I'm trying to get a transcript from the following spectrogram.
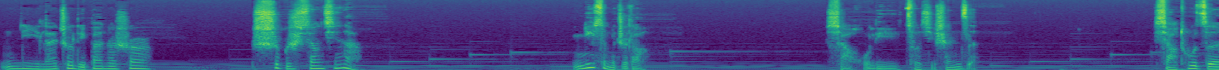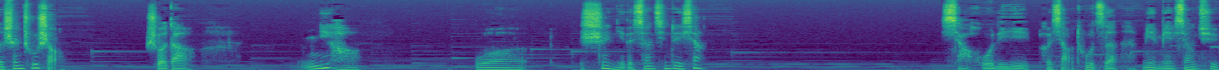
你来这里办的事儿？”是不是相亲啊？你怎么知道？小狐狸坐起身子，小兔子伸出手，说道：“你好，我是你的相亲对象。”小狐狸和小兔子面面相觑，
